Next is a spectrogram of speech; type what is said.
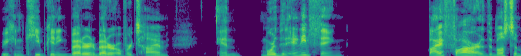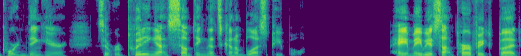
we can keep getting better and better over time. And more than anything, by far, the most important thing here is that we're putting out something that's going to bless people. Hey, maybe it's not perfect, but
